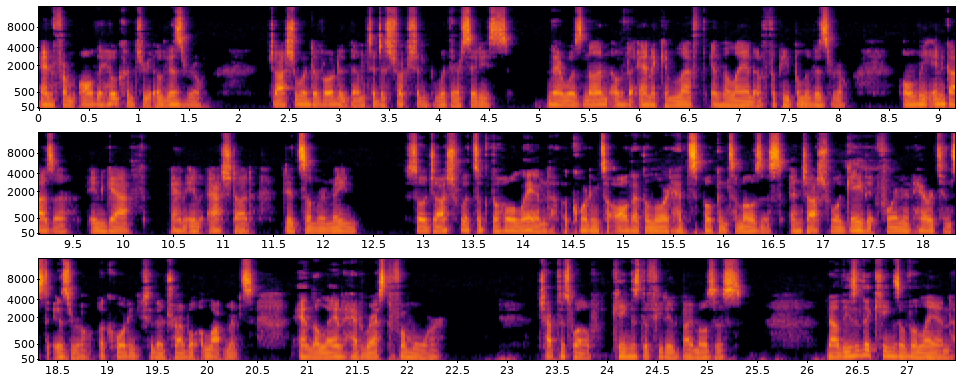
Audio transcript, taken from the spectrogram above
and from all the hill country of Israel. Joshua devoted them to destruction with their cities, there was none of the Anakim left in the land of the people of Israel. Only in Gaza, in Gath, and in Ashdod did some remain. So Joshua took the whole land, according to all that the Lord had spoken to Moses, and Joshua gave it for an inheritance to Israel, according to their tribal allotments, and the land had rest from war. Chapter 12 Kings defeated by Moses. Now these are the kings of the land,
